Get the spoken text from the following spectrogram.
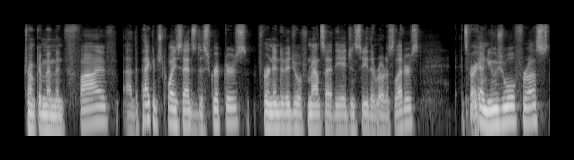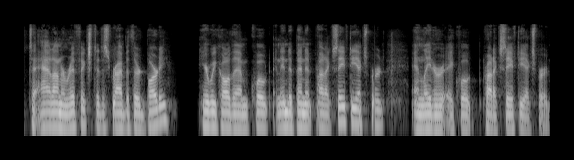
Trumka Amendment Five. Uh, the package twice adds descriptors for an individual from outside the agency that wrote us letters. It's very unusual for us to add honorifics to describe a third party. Here we call them, quote, an independent product safety expert, and later a, quote, product safety expert.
